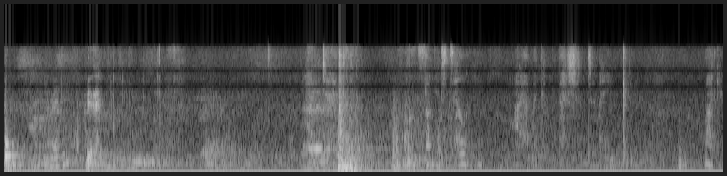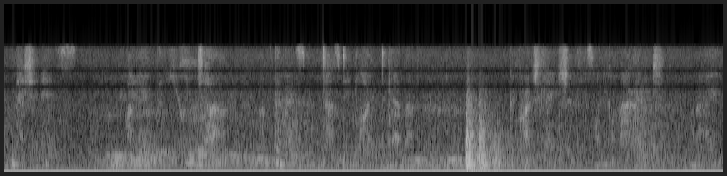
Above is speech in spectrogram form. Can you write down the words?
You ready? Yeah. I've got something to tell you. I have a confession to make. My confession is I hope that you and Cher have the most fantastic life together. Congratulations on your marriage. And I hope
